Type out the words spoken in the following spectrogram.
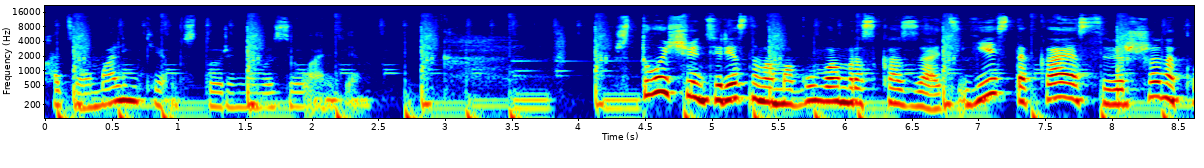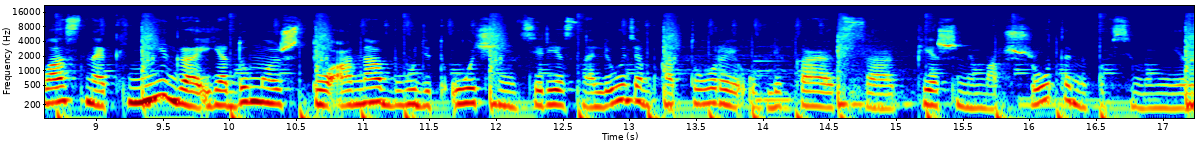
хотя и маленький в истории Новой Зеландии. Что еще интересного могу вам рассказать? Есть такая совершенно классная книга, я думаю, что она будет очень интересна людям, которые увлекаются пешими маршрутами по всему миру,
